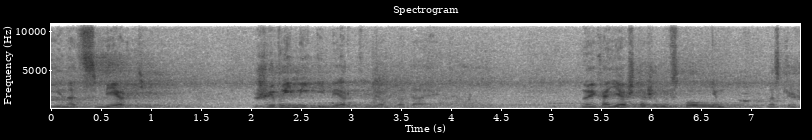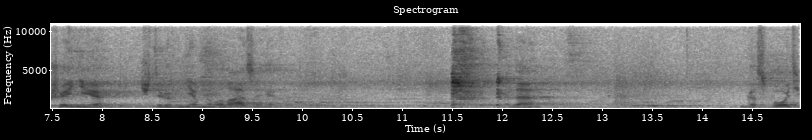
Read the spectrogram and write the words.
и над смертью, живыми и мертвыми обладает. Ну и, конечно же, мы вспомним воскрешение четырехдневного Лазаря, когда Господь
